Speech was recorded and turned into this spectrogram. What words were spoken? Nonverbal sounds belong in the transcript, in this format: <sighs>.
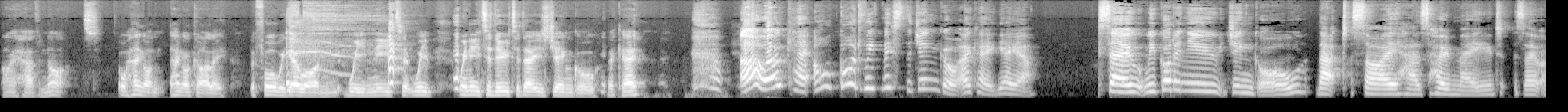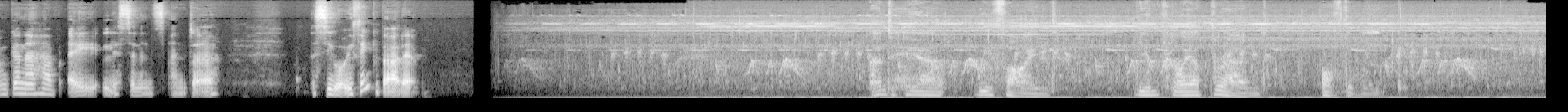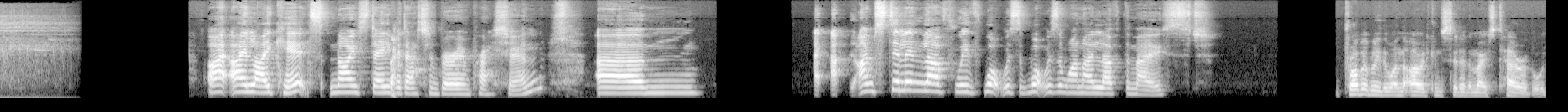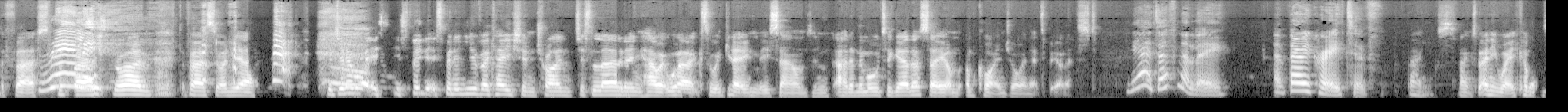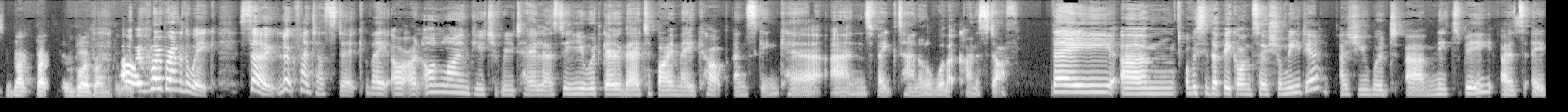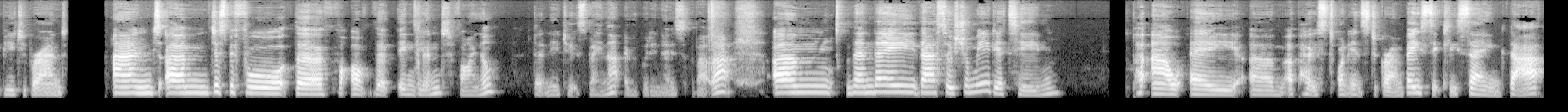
I have not. Oh, hang on, hang on, Carly. Before we go on, we need to we we need to do today's jingle, okay? Oh, okay. Oh God, we've missed the jingle. Okay, yeah, yeah. So we've got a new jingle that Sai has homemade. So I'm gonna have a listen and, and uh, see what we think about it. And here we find the employer brand of the week. I, I like it. Nice David <laughs> Attenborough impression. Um, I, I'm still in love with what was what was the one I loved the most. Probably the one that I would consider the most terrible. The first, Really? the first one, the first one, yeah. <laughs> But you know what? It's, it's been it's been a new vocation trying just learning how it works We're getting these sounds and adding them all together. So I'm I'm quite enjoying it to be honest. Yeah, definitely. Uh, very creative. Thanks, thanks. But anyway, come on, so back back to employer brand. Oh. Employer Brand of the Week. So, Look Fantastic. They are an online beauty retailer. So, you would go there to buy makeup and skincare and fake tan and all that kind of stuff. They um, obviously they're big on social media, as you would um, need to be as a beauty brand. And um, just before the of the England final, don't need to explain that. Everybody knows about that. Um, then they their social media team put out a um, a post on Instagram, basically saying that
